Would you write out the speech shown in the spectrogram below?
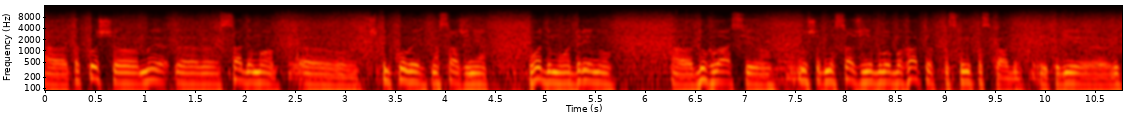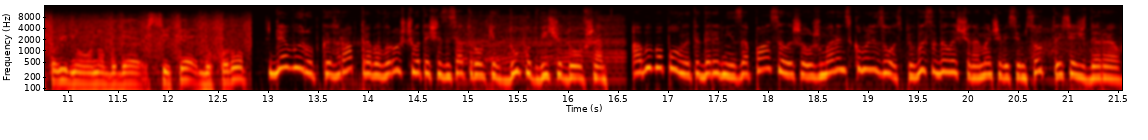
Е, Також е, ми е, садимо е, шпилькові насадження, вводимо одрину, дугласію, ну, щоб насадження було багато по своїй посаду. І тоді, відповідно, воно буде стійке до хвороб. Для вирубки граб треба вирощувати 60 років, дуб удвічі довше. Аби поповнити деревні запаси, лише у Жмеринському лісгоспі висадили щонайменше 800 тисяч дерев.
